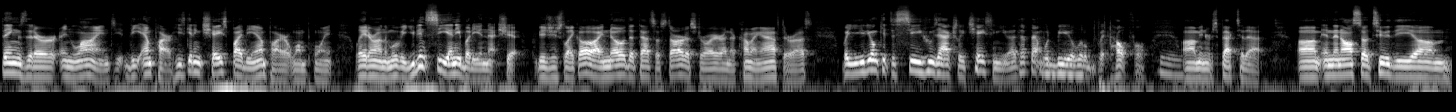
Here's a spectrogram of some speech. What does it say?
things that are in line. The Empire, he's getting chased by the Empire at one point later on in the movie. You didn't see anybody in that ship. You're just like, oh, I know that that's a Star Destroyer and they're coming after us. But you don't get to see who's actually chasing you. I thought that would be a little bit helpful um, in respect to that. Um, and then also to the um,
